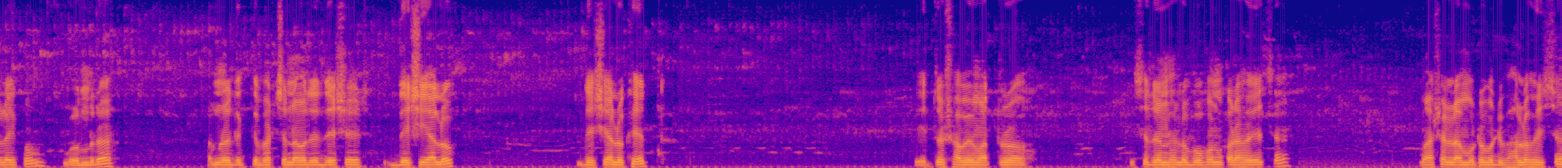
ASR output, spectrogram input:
আলাইকুম, বন্ধুরা। আপনারা দেখতে পাচ্ছেন আমাদের দেশের দেশি আলু দেশি আলু ক্ষেত। এই তো সবে মাত্র কিছুদিন হলো বপন করা হয়েছে। মাসাল্লাহ মোটামুটি ভালো হয়েছে।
